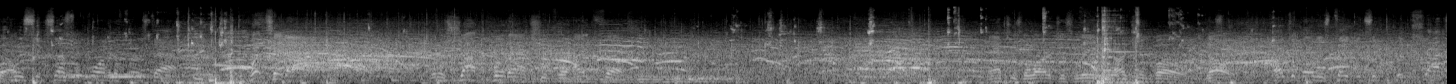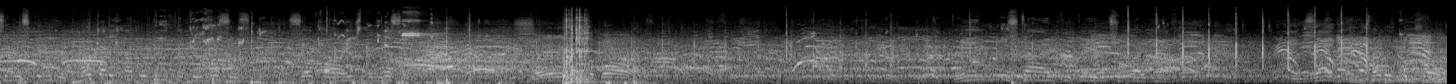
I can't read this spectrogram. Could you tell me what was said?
What was successful for him in the first half. puts it out. Little shot put action for Heytvelt. The largest lead. Archambault. No. Archibald has taken some quick shots in this game with nobody underneath if he misses. So far, he's been missing. Way on the ball. Dangerous time for Davidson right now. Gonzaga in total control.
